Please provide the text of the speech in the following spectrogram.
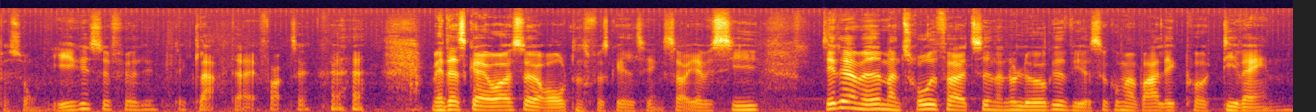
personligt ikke selvfølgelig. Det er klart, der er jeg folk til. Men der skal jo også ordnes forskellige ting. Så jeg vil sige, det der med, at man troede før i tiden, at nu lukkede vi, og så kunne man bare ligge på divanen,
